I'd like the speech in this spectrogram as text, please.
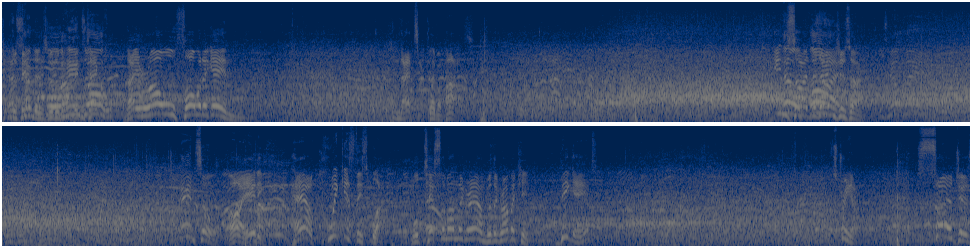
Two That's defenders with a ball, bump tackle. off. They roll forward again. And that's a clever pass. Inside the danger zone. He's held there. Ansel. Oh, Eddie. How quick is this bloke? We'll test them on the ground with a grubber kick. Big Ant. Stringer. Surges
